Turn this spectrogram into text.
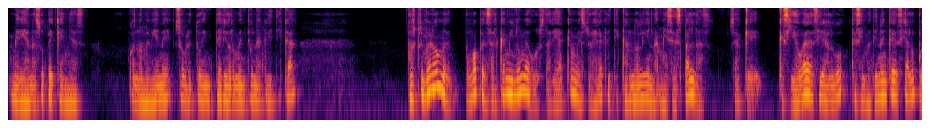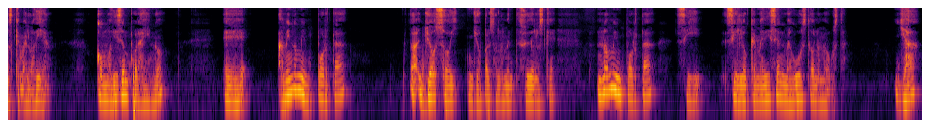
medianas o pequeñas, cuando me viene sobre todo interiormente una crítica, pues primero me pongo a pensar que a mí no me gustaría que me estuviera criticando alguien a mis espaldas. O sea, que, que si yo voy a decir algo, que si me tienen que decir algo, pues que me lo digan. Como dicen por ahí, ¿no? Eh, a mí no me importa, ah, yo soy, yo personalmente soy de los que no me importa si, si lo que me dicen me gusta o no me gusta. Ya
